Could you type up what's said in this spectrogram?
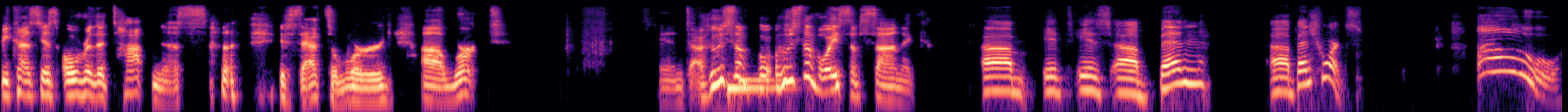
because his over the topness, if that's a word, uh, worked. And uh, who's the who's the voice of Sonic? Um, it is uh, Ben uh, Ben Schwartz. Oh,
